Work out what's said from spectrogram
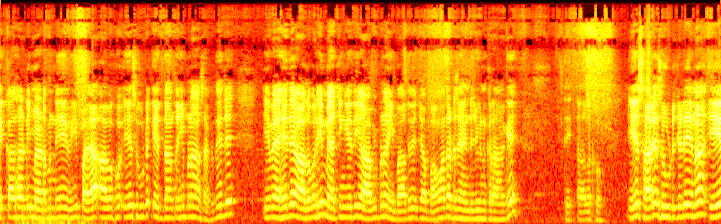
ਇੱਕ ਆ ਸਾਡੀ ਮੈਡਮ ਨੇ ਵੀ ਪਾਇਆ। ਆ ਵੇਖੋ ਇਹ ਸੂਟ ਇਦਾਂ ਤੁਸੀਂ ਬਣਾ ਸਕਦੇ ਜੇ। ਇਹ ਵੈਸੇ ਤੇ ਆਲ ਓਵਰ ਹੀ ਮੈਚਿੰਗ ਇਹਦੀ ਆਪ ਹੀ ਬਣਾਈ ਬਾਅਦ ਵਿੱਚ ਆ ਬਾਹਾਂ ਦਾ ਡਿਜ਼ਾਈਨ ਡਿਜ਼ਾਈਨ ਕਰਾ ਕੇ। ਤੇ ਆ ਵੇਖੋ ਇਹ ਸਾਰੇ ਸੂਟ ਜਿਹੜੇ ਨਾ ਇਹ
